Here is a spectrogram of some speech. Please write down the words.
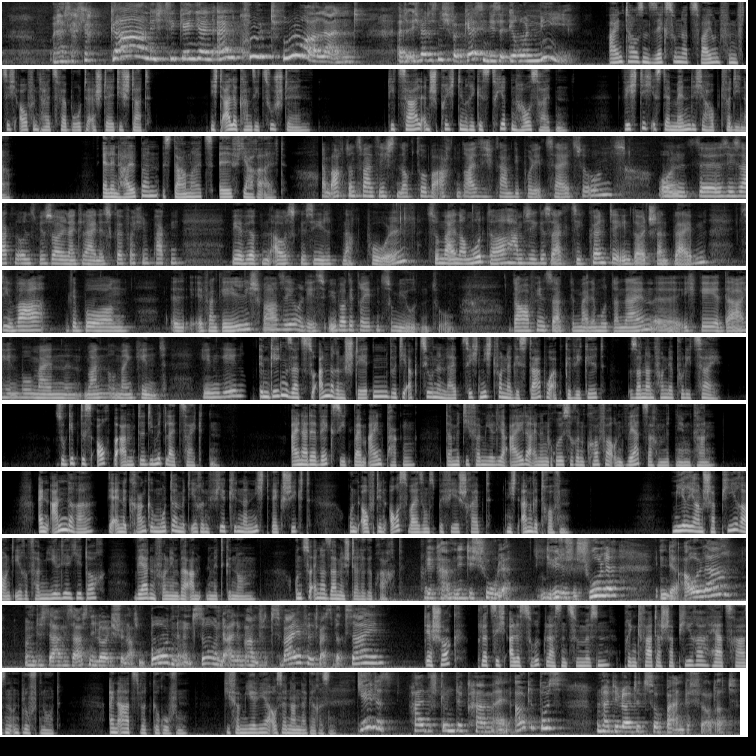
Und er sagt, ja gar nicht, Sie gehen ja in ein Kulturland. Also ich werde es nicht vergessen, diese Ironie. 1652 Aufenthaltsverbote erstellt die Stadt. Nicht alle kann sie zustellen. Die Zahl entspricht den registrierten Haushalten. Wichtig ist der männliche Hauptverdiener. Ellen Halpern ist damals elf Jahre alt. Am 28. Oktober 38 kam die Polizei zu uns und äh, sie sagten uns, wir sollen ein kleines Köfferchen packen. Wir würden ausgesiedelt nach Polen. Zu meiner Mutter haben sie gesagt, sie könnte in Deutschland bleiben. Sie war geboren, äh, evangelisch war sie und ist übergetreten zum Judentum. Daraufhin sagte meine Mutter, nein, äh, ich gehe dahin, wo mein Mann und mein Kind hingehen. Im Gegensatz zu anderen Städten wird die Aktion in Leipzig nicht von der Gestapo abgewickelt, sondern von der Polizei. So gibt es auch Beamte, die Mitleid zeigten. Einer, der wegsieht beim Einpacken, damit die Familie Eider einen größeren Koffer und Wertsachen mitnehmen kann. Ein anderer, der eine kranke Mutter mit ihren vier Kindern nicht wegschickt und auf den Ausweisungsbefehl schreibt, nicht angetroffen. Miriam Shapira und ihre Familie jedoch werden von den Beamten mitgenommen und zu einer Sammelstelle gebracht. Wir kamen in die Schule, die jüdische Schule, in der Aula. Und sagen, saßen die Leute schon auf dem Boden und so und alle waren verzweifelt, was wird sein. Der Schock, plötzlich alles zurücklassen zu müssen, bringt Vater Shapira Herzrasen und Luftnot. Ein Arzt wird gerufen, die Familie auseinandergerissen. Jedes halbe Stunde kam ein Autobus und hat die Leute zur Bahn befördert.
